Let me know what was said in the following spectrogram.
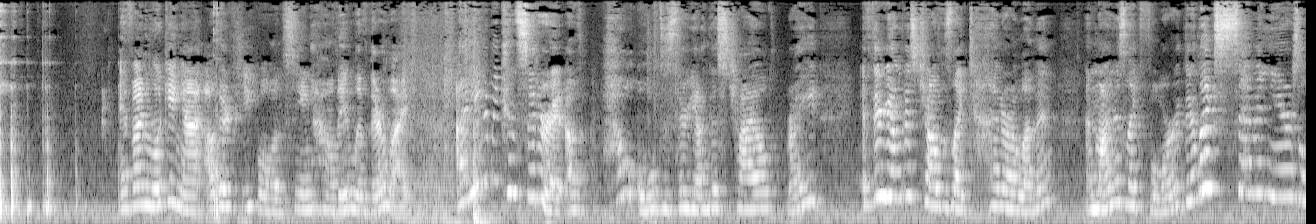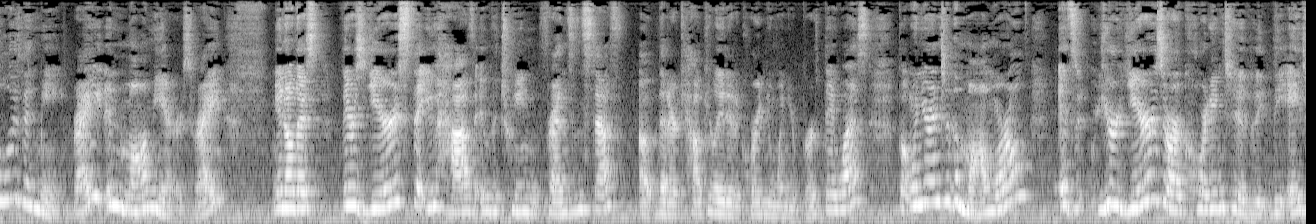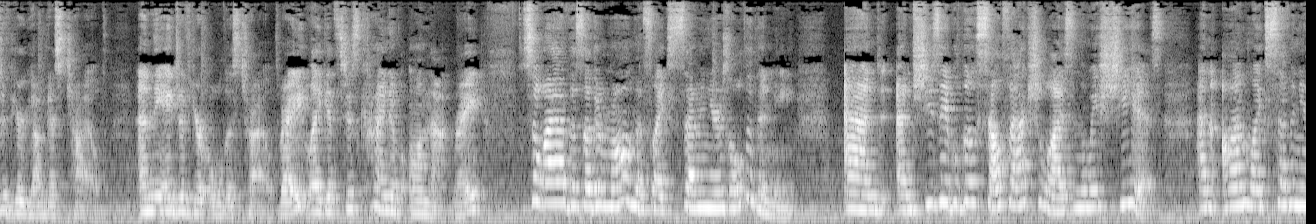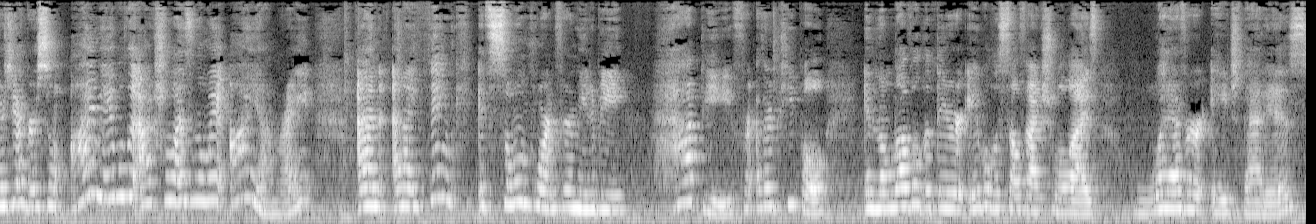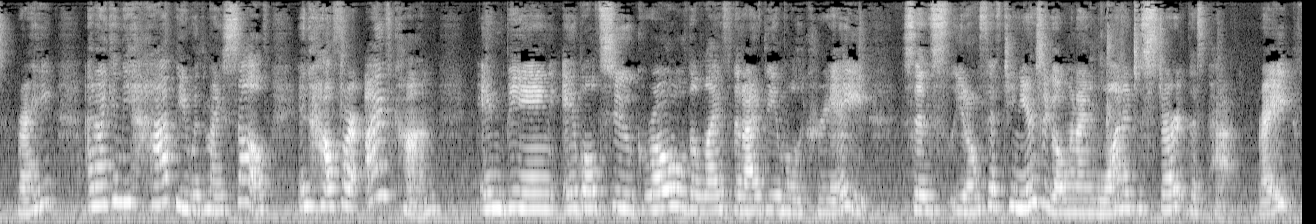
if I'm looking at other people and seeing how they live their life, I need to be considerate of how old is their youngest child, right? If their youngest child is like 10 or 11, and mine is like four, they're like seven years older than me, right? In mom years, right? You know, there's there's years that you have in between friends and stuff uh, that are calculated according to when your birthday was. But when you're into the mom world, it's your years are according to the, the age of your youngest child and the age of your oldest child, right? Like it's just kind of on that, right? so I have this other mom that's like seven years older than me, and and she's able to self-actualize in the way she is, and I'm like seven years younger, so I'm able to actualize in the way I am, right? And and I think it's so important for me to be happy for other people in the level that they are able to self-actualize whatever age that is, right? And I can be happy with myself in how far I've come in being able to grow the life that I've been able to create since, you know, 15 years ago when I wanted to start this path, right?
